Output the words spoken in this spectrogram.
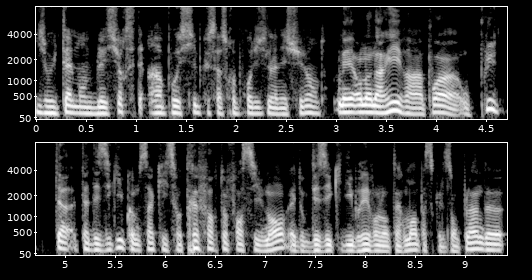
Ils ont eu tellement de blessures, c'était impossible que ça se reproduise l'année suivante. Mais on en arrive à un point où plus tu as, des équipes comme ça qui sont très fortes offensivement, et donc déséquilibrées volontairement parce qu'elles ont plein de-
